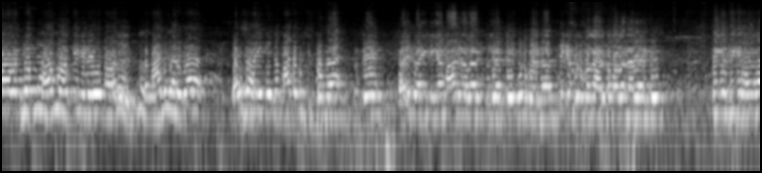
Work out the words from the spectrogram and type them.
மாவட்டம் நினைவு மாடு. பரிசு வாங்கிக்கங்க மாட்டை பிடிச்சிட்டு போங்க. பரிசு வாங்கிட்டீங்க மாடு நல்லா இருக்கு சொல்லியாச்சு கூட்டு போயிருங்க. சீக்கிரம் கூட்டு போங்க அடுத்த மாதம் நிறைய இருக்கு. சீக்கிரம் சீக்கிரம் வாங்க.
